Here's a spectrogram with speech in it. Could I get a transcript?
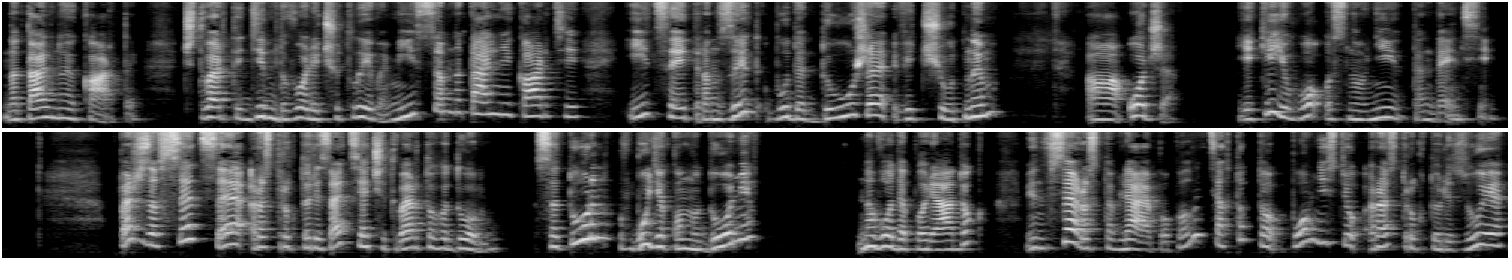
натальної карти. Четвертий дім доволі чутливе місце в натальній карті, і цей транзит буде дуже відчутним. Отже, які його основні тенденції? Перш за все, це реструктуризація четвертого дому. Сатурн в будь-якому домі наводить порядок, він все розставляє по полицях, тобто повністю реструктуризує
